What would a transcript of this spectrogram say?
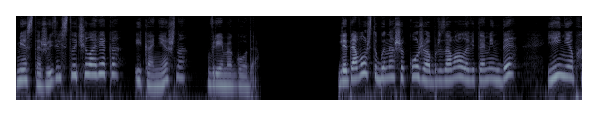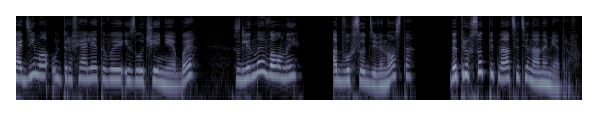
место жительства человека и, конечно, время года. Для того, чтобы наша кожа образовала витамин D, ей необходимо ультрафиолетовое излучение B с длиной волны от 290 до 315 нанометров.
